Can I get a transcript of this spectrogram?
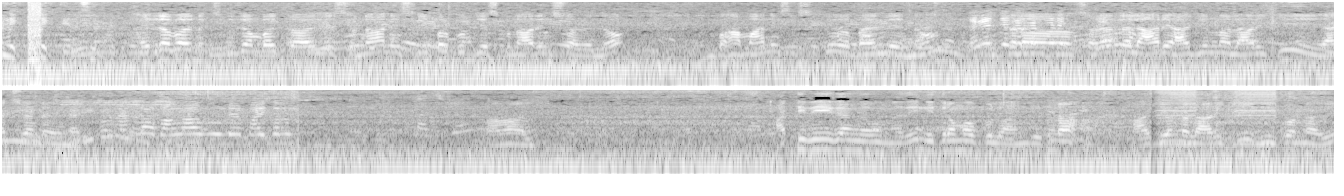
నీకు నీకు తెలుసు. హైదరాబాద్ నుంచి నిజామాబాద్ ట్రావెల్ చేస్తున్నా. నేను స్లీపర్ బుక్ చేసుకున్న ఆరెంజ్ ట్రావెల్లో మార్నింగ్ సిక్స్కు బయలుదేరినాం. ఇక్కడ సడన్గా లారీ ఆగి ఉన్న లారీకి యాక్సిడెంట్ అయింది. ఆ, అతి వేగంగా ఉన్నది నిద్ర మబ్బులు అని చెప్పి ఇక్కడ ఆగి ఉన్న లారీకి ఢీకొన్నది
